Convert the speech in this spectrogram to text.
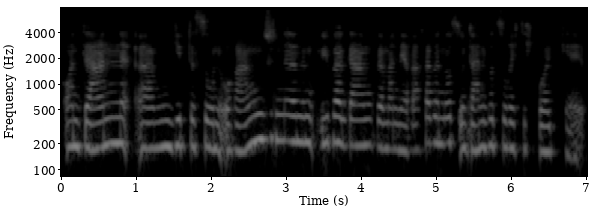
Und dann ähm, gibt es so einen orangenen Übergang, wenn man mehr Wasser benutzt. Und dann wird es so richtig goldgelb.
